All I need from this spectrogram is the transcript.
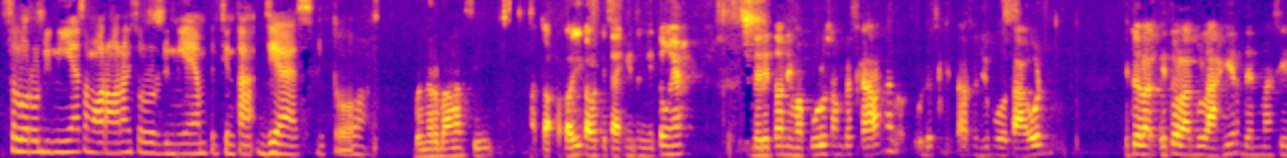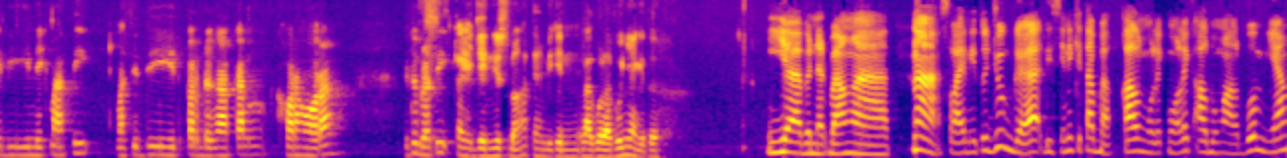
seluruh dunia sama orang-orang di seluruh dunia yang pencinta jazz gitu. Bener banget sih. Atau apalagi kalau kita hitung-hitung ya dari tahun 50 sampai sekarang kan udah sekitar 70 tahun. Itu itu lagu lahir dan masih dinikmati, masih diperdengarkan ke orang-orang itu berarti kayak genius banget yang bikin lagu-lagunya gitu. Iya, bener banget. Nah, selain itu juga di sini kita bakal ngulik-ngulik album-album yang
